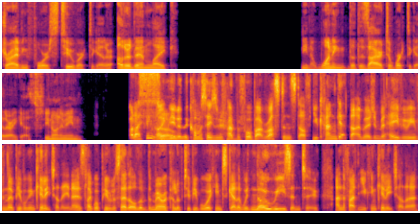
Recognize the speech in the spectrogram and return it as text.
driving force to work together other than like you know wanting the desire to work together i guess you know what i mean? But i think so, like you know the conversations we've had before about rust and stuff you can get that emergent behavior even though people can kill each other you know? It's like what people have said oh the, the miracle of two people working together with no reason to and the fact that you can kill each other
